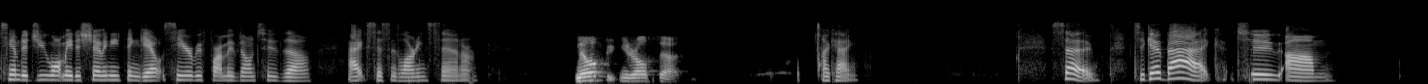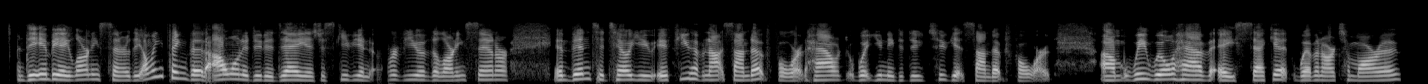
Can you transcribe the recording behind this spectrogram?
Tim, did you want me to show anything else here before I moved on to the Access and Learning Center? Nope, you're all set. Okay. So to go back to um, the MBA Learning Center. The only thing that I want to do today is just give you an overview of the Learning Center and then to tell you if you have not signed up for it, how what you need to do to get signed up for it. Um, we will have a second webinar tomorrow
